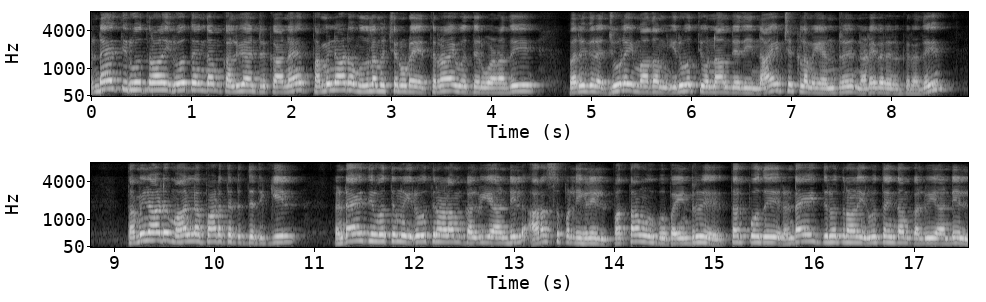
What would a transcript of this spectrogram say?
ரெண்டாயிரத்தி இருபத்தி நாலு இருபத்தைந்தாம் கல்வியாண்டிற்கான தமிழ்நாடு முதலமைச்சருடைய திறனாய்வு தேர்வானது வருகிற ஜூலை மாதம் இருபத்தி ஒன்றாம் தேதி ஞாயிற்றுக்கிழமை அன்று நடைபெற இருக்கிறது. தமிழ்நாடு மாநில பாடத்திட்டத்தின் கீழ் ரெண்டாயிரத்தி இருபத்தி மூணு இருபத்தி நாலாம் கல்வியாண்டில் அரசு பள்ளிகளில் பத்தாம் வகுப்பு பயின்று தற்போது ரெண்டாயிரத்தி இருபத்தி நாலு இருபத்தைந்தாம் கல்வியாண்டில்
